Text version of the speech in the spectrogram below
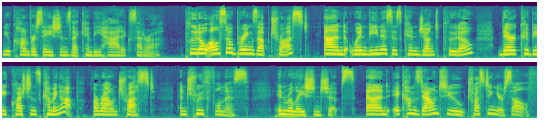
new conversations that can be had, etc. Pluto also brings up trust. And when Venus is conjunct Pluto, there could be questions coming up around trust and truthfulness in relationships. And it comes down to trusting yourself,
